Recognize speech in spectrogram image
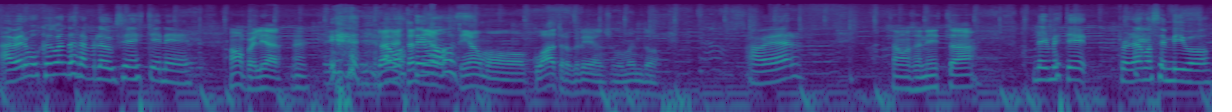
A ver, busqué cuántas reproducciones tiene. Vamos a pelear. eh. Claro, Star tenía, Apostemos. tenía como cuatro, creo, en su momento. A ver. Estamos en esta. La investigué. Programas en vivo,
